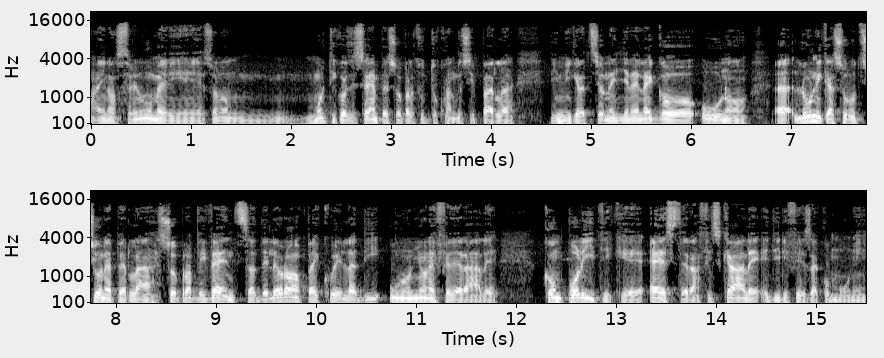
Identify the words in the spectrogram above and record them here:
ai nostri numeri, sono molti quasi sempre, soprattutto quando si parla di immigrazione. Gliene leggo uno. Eh, l'unica soluzione per la sopravvivenza dell'Europa è quella di un'unione federale con politiche estera, fiscale e di difesa comuni.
